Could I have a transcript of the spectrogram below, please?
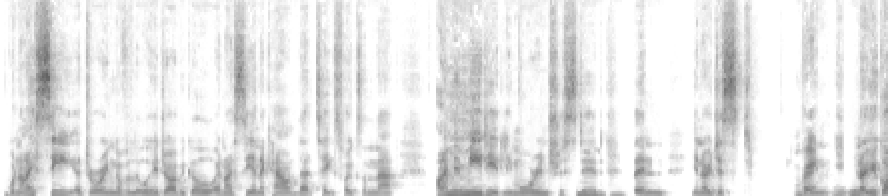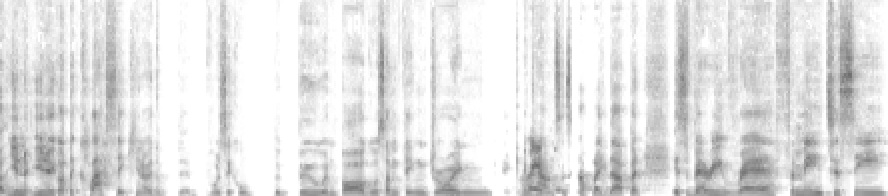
when I see a drawing of a little hijabi girl and I see an account that takes focus on that, I'm immediately more interested mm-hmm. than, you know, just Right. I mean, you, you, know, you got you know, you know, you got the classic, you know, the what's it called, the Boo and Bog or something, drawing right. accounts and stuff like that. But it's very rare for me to see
